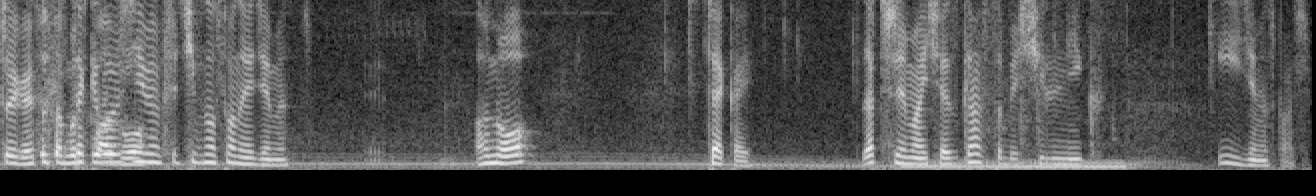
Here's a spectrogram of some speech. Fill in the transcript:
Czekaj, co tam Czekaj, bo odpadło? już w przeciwną stronę jedziemy. A no. Czekaj. Zatrzymaj się, zgasz sobie silnik i idziemy spać.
